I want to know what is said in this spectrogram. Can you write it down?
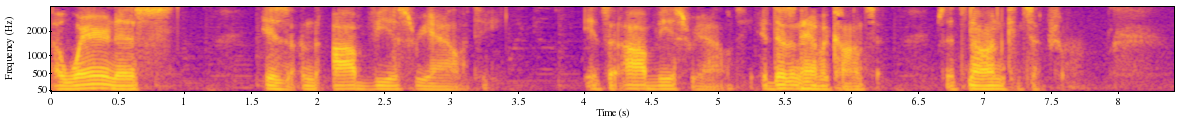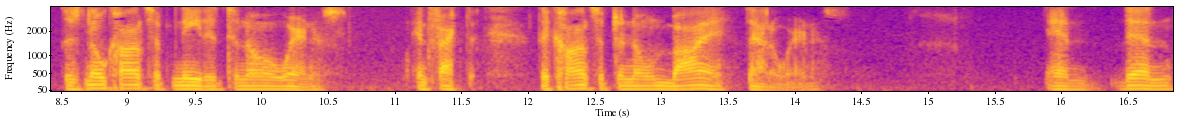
Awareness is an obvious reality. It's an obvious reality. It doesn't have a concept. So it's non-conceptual. There's no concept needed to know awareness. In fact, the concept are known by that awareness. And then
